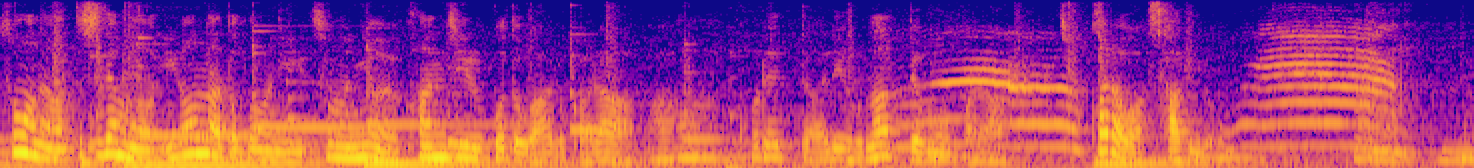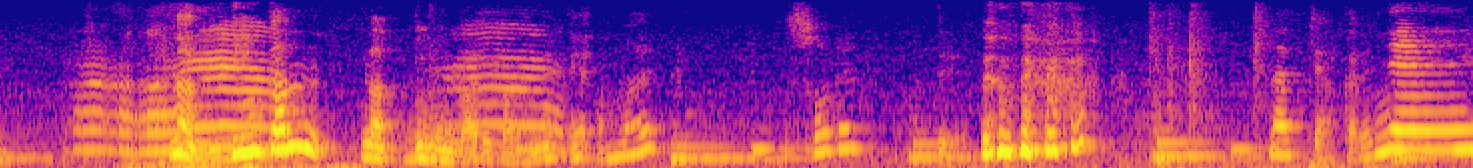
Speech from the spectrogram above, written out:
そうなん私でもいろんなところにその匂いを感じることがあるからああこれってあれよなって思うからそこからは去るよ、うん、な敏感な部分があるからね。えお前？それって。なっちゃうからね。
